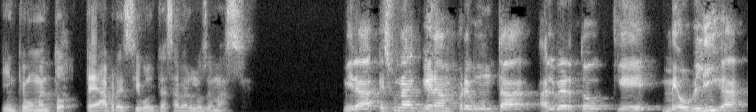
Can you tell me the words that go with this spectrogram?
y en qué momento te abres y volteas a ver los demás? Mira, es una gran pregunta, Alberto, que me obliga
